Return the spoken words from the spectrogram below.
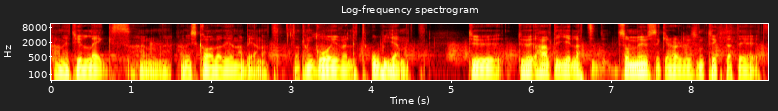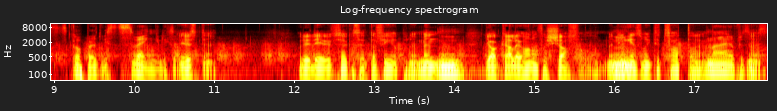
han heter ju Legs. Han, han är skadad i ena benet. Så att han går ju väldigt ojämnt. Du, du har alltid gillat, som musiker har du liksom tyckt att det skapar ett visst sväng. Liksom. Just det. Och det är det vi försöker sätta fingret på nu. Men Mm. jag kallar ju honom för shuffle. Men det är Mm. ingen som riktigt fattar det. Nej, precis.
